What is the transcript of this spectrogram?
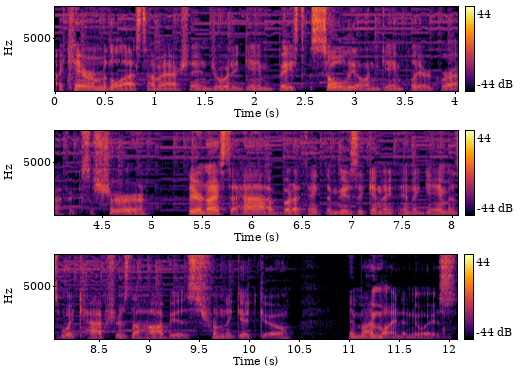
I can't remember the last time I actually enjoyed a game based solely on gameplay or graphics. Sure, they are nice to have, but I think the music in a, in a game is what captures the hobbyist from the get go. In my mind, anyways.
